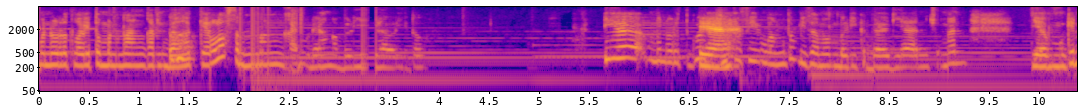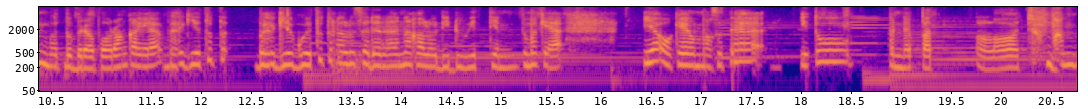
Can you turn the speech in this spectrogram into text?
menurut lo itu menenangkan banget kayak lo seneng kan udah ngebeli hal itu. Iya menurut gue Iya. gitu sih uang tuh bisa membeli kebahagiaan cuman ya mungkin buat beberapa orang kayak bahagia tuh bahagia gue tuh terlalu sederhana kalau diduitin. Cuma kayak ya oke maksudnya itu pendapat lo. Cuman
